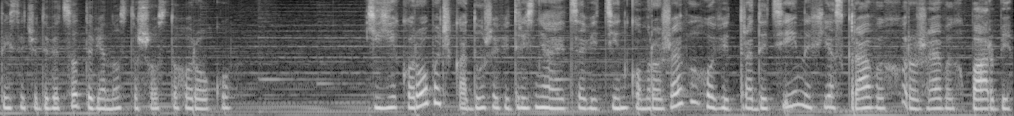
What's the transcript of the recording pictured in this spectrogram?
1996 року. Її коробочка дуже відрізняється відтінком рожевого від традиційних яскравих рожевих Барбі.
